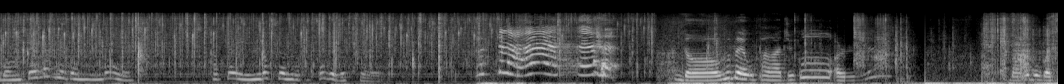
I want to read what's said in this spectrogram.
너무 세련되졌는데 갑자기 인덕션으로 바꾸게 됐어요. 너무 배고파가지고 얼른 먹어보겠어.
